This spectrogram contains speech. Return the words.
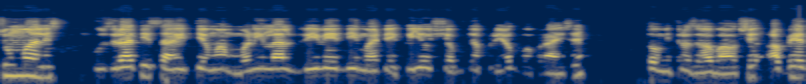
ચુમ્માલીસ ગુજરાતી સાહિત્યમાં મણિલાલ દ્વિવેદી માટે કયો શબ્દ પ્રયોગ વપરાય છે? તો મિત્રો જવાબ આવશે અભેદ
